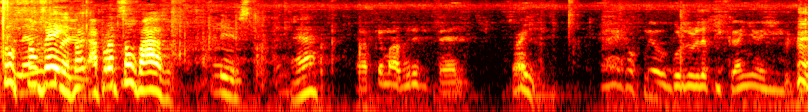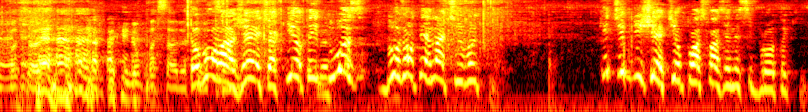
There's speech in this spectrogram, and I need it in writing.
são, são veias, a planta são vasos. Isso. É. Ela queimadura de pele. Isso aí. Eu comi gordura da picanha e é. não passaram. Então vamos lá, gente. Aqui eu tenho duas, duas alternativas aqui. Que tipo de enxertinho eu posso fazer nesse broto aqui?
